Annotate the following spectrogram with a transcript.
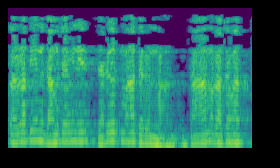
කරලා තියෙන ධම්මසෙවිනි සරියුත් මහ තෙරුන් වහන්සේ. තාම රසවත්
